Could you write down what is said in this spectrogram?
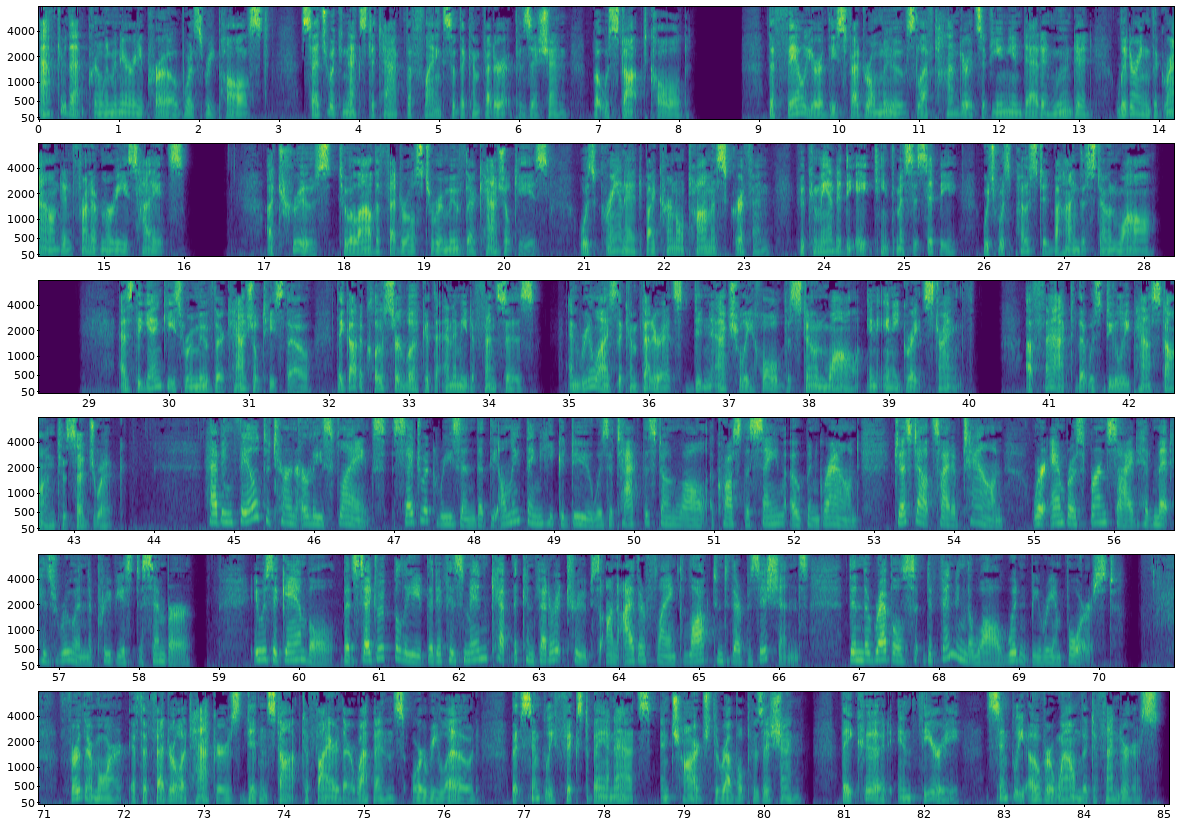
After that preliminary probe was repulsed, Sedgwick next attacked the flanks of the Confederate position, but was stopped cold. The failure of these federal moves left hundreds of Union dead and wounded littering the ground in front of Marye's Heights. A truce to allow the Federals to remove their casualties was granted by Colonel Thomas Griffin, who commanded the 18th Mississippi, which was posted behind the stone wall. As the Yankees removed their casualties, though, they got a closer look at the enemy defenses and realized the Confederates didn't actually hold the stone wall in any great strength, a fact that was duly passed on to Sedgwick. Having failed to turn Early's flanks, Sedgwick reasoned that the only thing he could do was attack the stone wall across the same open ground just outside of town where Ambrose Burnside had met his ruin the previous December. It was a gamble, but Sedgwick believed that if his men kept the Confederate troops on either flank locked into their positions, then the rebels defending the wall wouldn't be reinforced. Furthermore, if the Federal attackers didn't stop to fire their weapons or reload, but simply fixed bayonets and charged the rebel position, they could, in theory, simply overwhelm the defenders.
